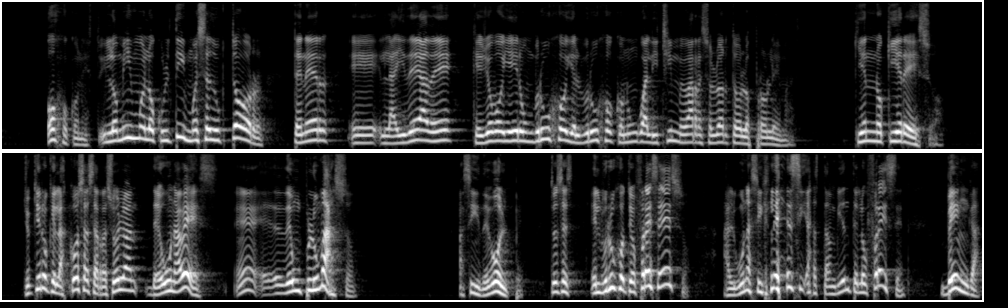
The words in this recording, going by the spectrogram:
ojo con esto. Y lo mismo el ocultismo, es seductor tener eh, la idea de que yo voy a ir a un brujo y el brujo con un gualichín me va a resolver todos los problemas. ¿Quién no quiere eso? Yo quiero que las cosas se resuelvan de una vez, ¿eh? de un plumazo, así, de golpe. Entonces, el brujo te ofrece eso. Algunas iglesias también te lo ofrecen. Venga,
